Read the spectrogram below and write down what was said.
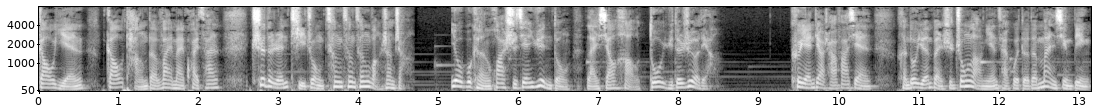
高盐、高糖的外卖快餐，吃的人体重蹭蹭蹭往上涨，又不肯花时间运动来消耗多余的热量。科研调查发现，很多原本是中老年才会得的慢性病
